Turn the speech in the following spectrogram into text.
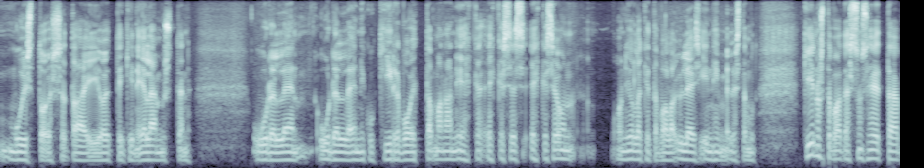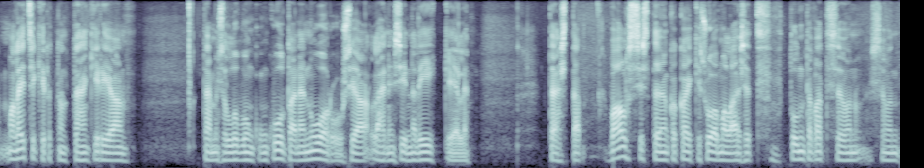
muistoissa tai joidenkin elämysten uudelleen, uudelleen niin kuin kirvoittamana, niin ehkä, ehkä, se, ehkä se on, on jollakin tavalla yleisinhimillistä. Mutta kiinnostavaa tässä on se, että mä olen itse kirjoittanut tähän kirjaan tämmöisen luvun kuin Kultainen nuoruus ja lähdin siinä liikkeelle tästä valssista, jonka kaikki suomalaiset tuntevat. Se on, se on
